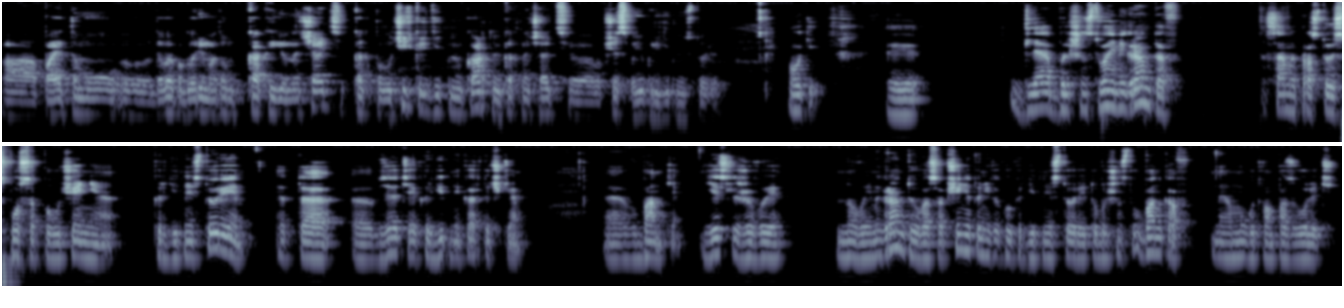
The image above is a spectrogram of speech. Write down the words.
А, поэтому э, давай поговорим о том, как ее начать, как получить кредитную карту и как начать э, вообще свою кредитную историю. Окей. Для большинства иммигрантов самый простой способ получения кредитной истории – это взятие кредитной карточки в банке. Если же вы новые иммигранты, у вас вообще нету никакой кредитной истории, то большинство банков э, могут вам позволить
